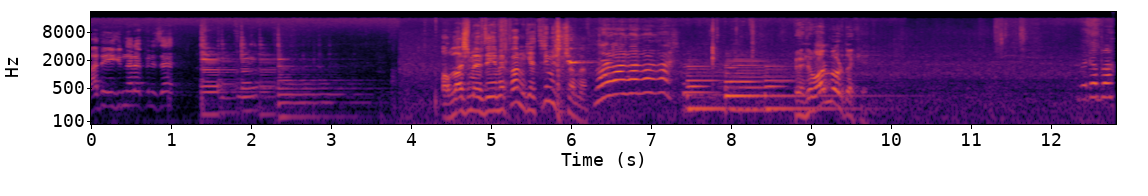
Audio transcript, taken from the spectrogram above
Hadi iyi günler hepinize. Ablacığım evde yemek var mı? Getireyim mi dükkandan? Var var var var var. Böyle var mı oradaki? Merhaba.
